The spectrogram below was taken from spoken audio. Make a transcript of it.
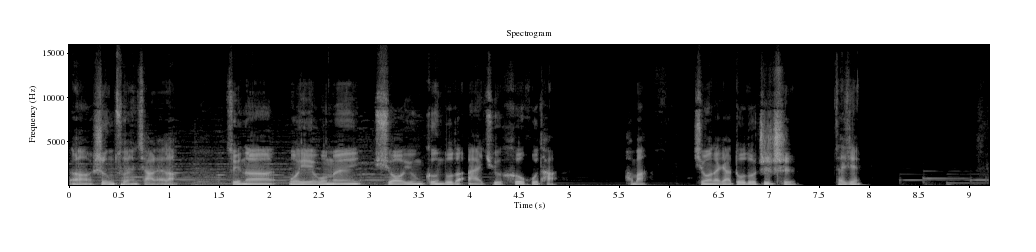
呃生存下来了。所以呢，我也我们需要用更多的爱去呵护他，好吧？希望大家多多支持，再见。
